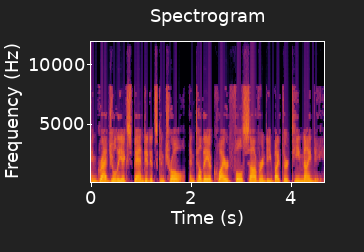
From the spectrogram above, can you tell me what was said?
and gradually expanded its control, until they acquired full sovereignty by 1390.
